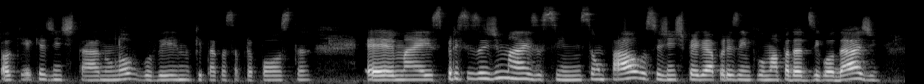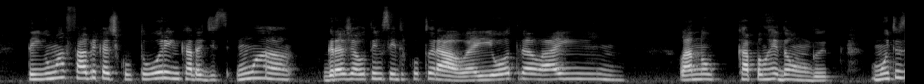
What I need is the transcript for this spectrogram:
ok, que a gente está no novo governo que está com essa proposta, é, mas precisa de mais, assim, em São Paulo, se a gente pegar, por exemplo, o mapa da desigualdade, tem uma fábrica de cultura em cada, uma, Grajaú tem um centro cultural, aí outra lá em, lá no Capão Redondo, muitos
